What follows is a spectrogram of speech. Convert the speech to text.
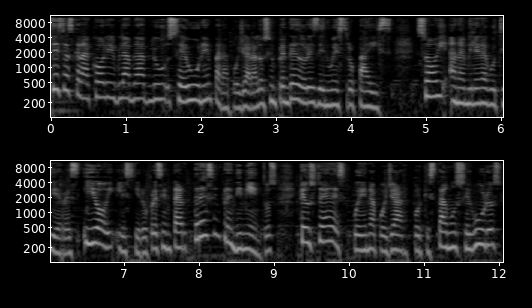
Noticias Caracol y Bla Blue se unen para apoyar a los emprendedores de nuestro país. Soy Ana Milena Gutiérrez y hoy les quiero presentar tres emprendimientos que ustedes pueden apoyar porque estamos seguros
